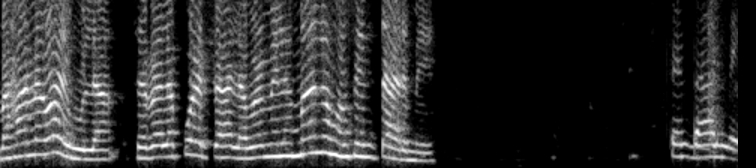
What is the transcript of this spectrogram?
Bajar la válvula, cerrar la puerta, lavarme las manos o sentarme. Sentarme.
